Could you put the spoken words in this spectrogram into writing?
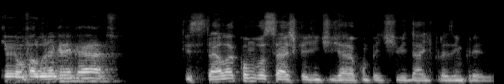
que é o valor agregado. Estela, como você acha que a gente gera competitividade para as empresas?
